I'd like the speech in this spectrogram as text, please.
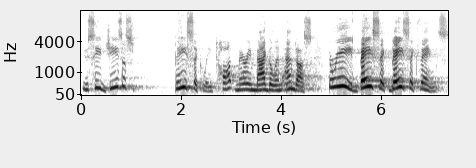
You see, Jesus basically taught Mary Magdalene and us three basic, basic things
